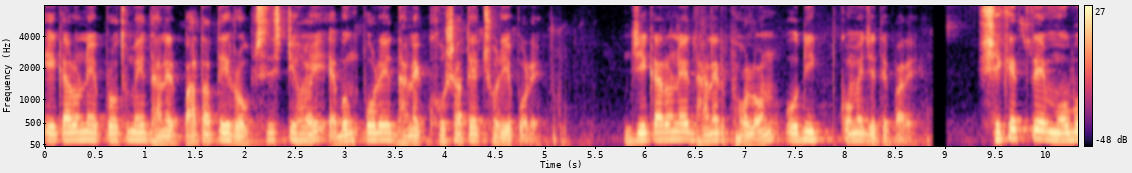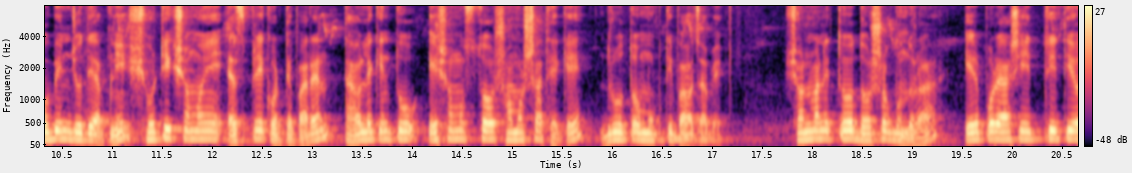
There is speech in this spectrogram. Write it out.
এ কারণে প্রথমে ধানের পাতাতে রোগ সৃষ্টি হয় এবং পরে ধানের খোসাতে ছড়িয়ে পড়ে। যে কারণে ধানের ফলন অধিক কমে যেতে পারে। সেক্ষেত্রে মোবোবিন যদি আপনি সঠিক সময়ে স্প্রে করতে পারেন, তাহলে কিন্তু এ সমস্ত সমস্যা থেকে দ্রুত মুক্তি পাওয়া যাবে। সম্মানিত দর্শক বন্ধুরা, এরপরে আসি তৃতীয়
